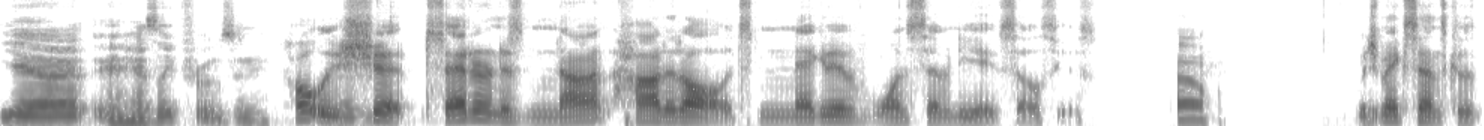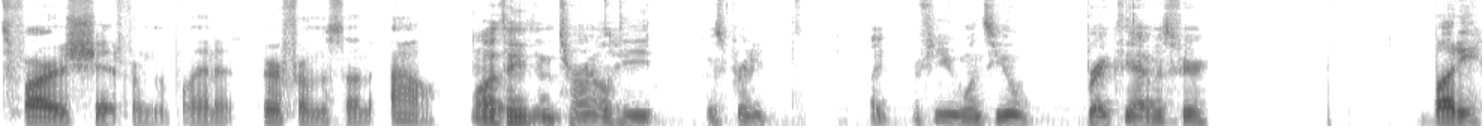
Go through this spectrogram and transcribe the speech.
Yeah, it has like frozen. Holy shit. Saturn is not hot at all. It's negative 178 Celsius. Oh, Which makes sense because it's far as shit from the planet or from the sun. Ow. Well, I think internal heat is pretty. Like if you once you break the atmosphere. Buddy.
